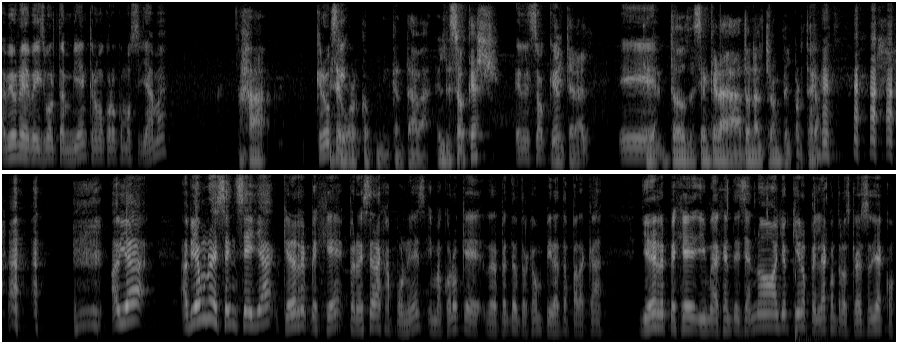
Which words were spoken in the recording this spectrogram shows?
Había uno de béisbol también, que no me acuerdo cómo se llama. Ajá. Creo Ese que World Cup me encantaba. El de soccer, el soccer. literal. eh, Que todos decían que era Donald Trump el portero. había, había uno de Saint Seiya que era RPG, pero ese era japonés. Y me acuerdo que de repente lo trajeron pirata para acá. Y era RPG y la gente decía, no, yo quiero pelear contra los caballeros zodiaco.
